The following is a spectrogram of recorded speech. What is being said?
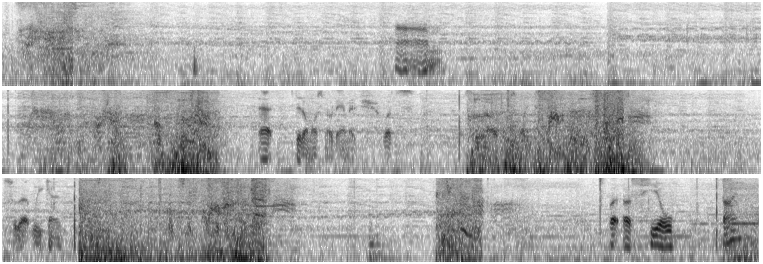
um that did almost no damage. Let's, so that we can let us heal Sten.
